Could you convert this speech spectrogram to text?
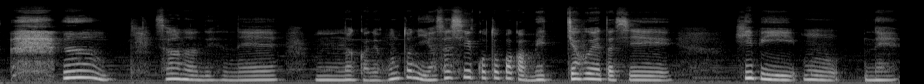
うん。そうなんですね。うんなんかね本当に優しい言葉がめっちゃ増えたし日々もうね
